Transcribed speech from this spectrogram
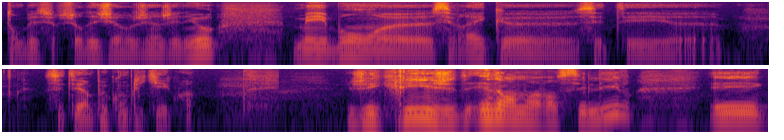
tomber sur, sur des chirurgiens géniaux. Mais bon, euh, c'est vrai que c'était euh, c'était un peu compliqué, quoi. J'ai écrit, j'ai énormément avancé le livre. Et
